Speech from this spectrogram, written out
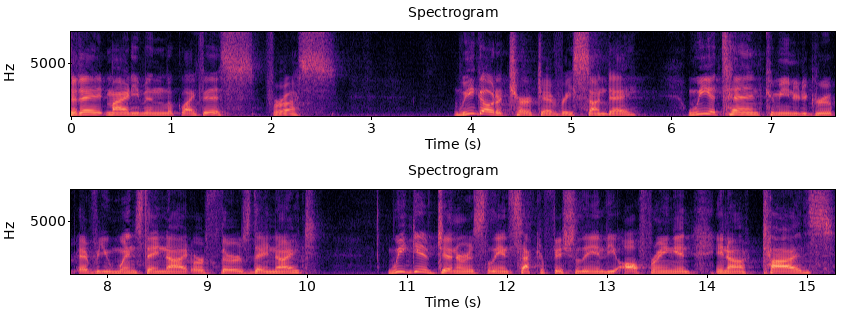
Today, it might even look like this for us. We go to church every Sunday. We attend community group every Wednesday night or Thursday night. We give generously and sacrificially in the offering and in our tithes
